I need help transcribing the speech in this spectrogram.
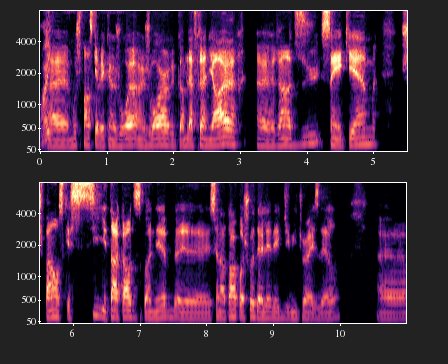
Ouais. Euh, moi, je pense qu'avec un joueur, un joueur comme Lafrenière, euh, rendu cinquième, je pense que s'il est encore disponible, euh, le sénateur n'a pas le choix d'aller avec Jimmy Drysdale. Euh,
